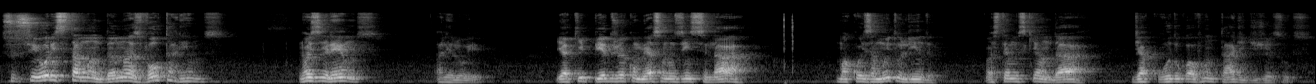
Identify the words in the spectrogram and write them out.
se o Senhor está mandando, nós voltaremos. Nós iremos. Aleluia. E aqui Pedro já começa a nos ensinar uma coisa muito linda. Nós temos que andar de acordo com a vontade de Jesus.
